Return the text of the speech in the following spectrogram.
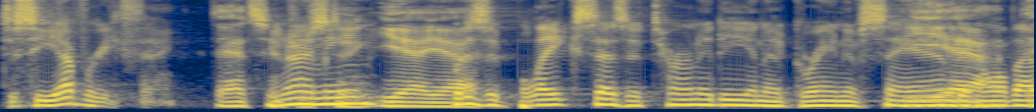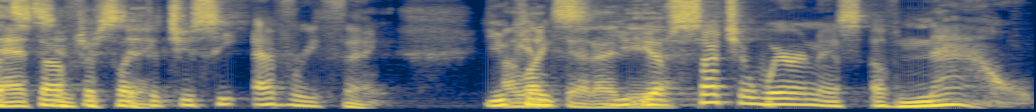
to see everything. That's You know what I mean? interesting. Yeah, yeah. What is it? Blake says eternity in a grain of sand and all that that's stuff. It's like that you see everything. You I can like that you- You have such awareness of now.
